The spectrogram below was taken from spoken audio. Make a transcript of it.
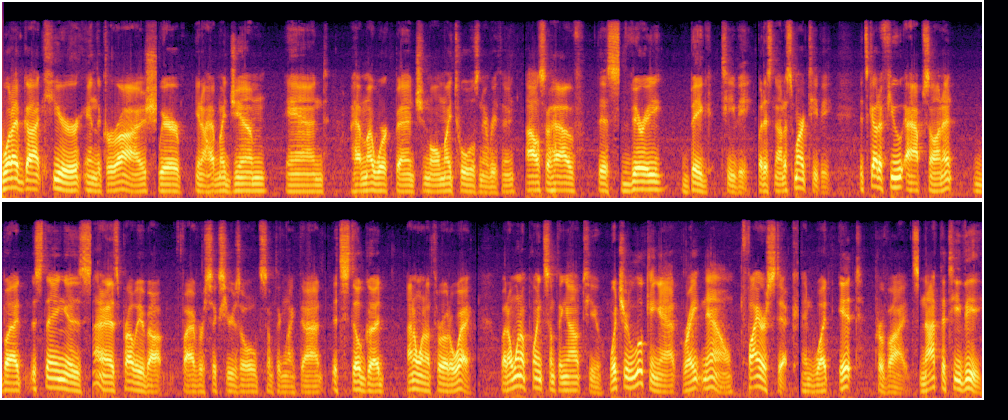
what I've got here in the garage where, you know, I have my gym and I have my workbench and all my tools and everything. I also have this very big TV, but it's not a smart TV. It's got a few apps on it, but this thing is, I don't know, it's probably about five or six years old, something like that. It's still good. I don't want to throw it away. But I want to point something out to you. What you're looking at right now, Fire Stick, and what it provides, not the TV.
